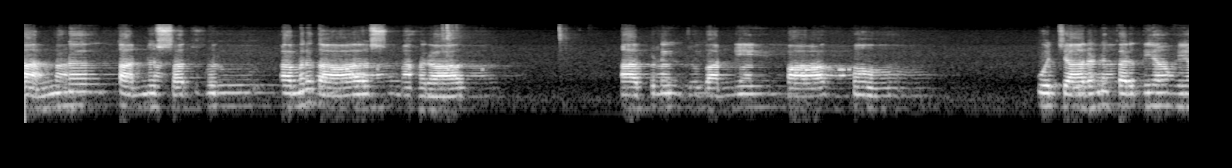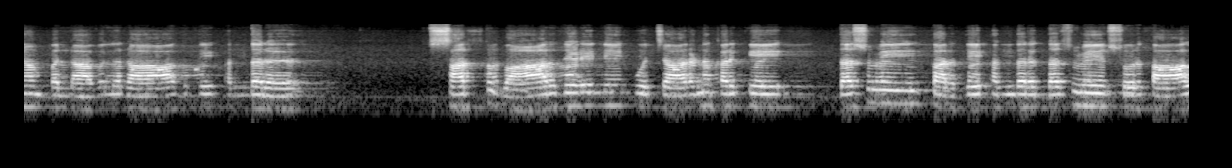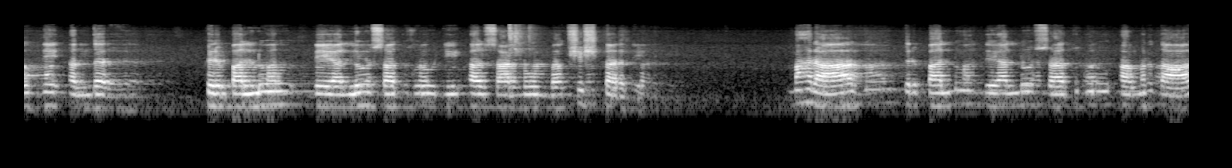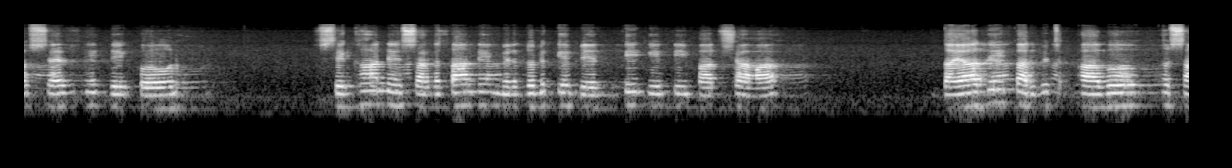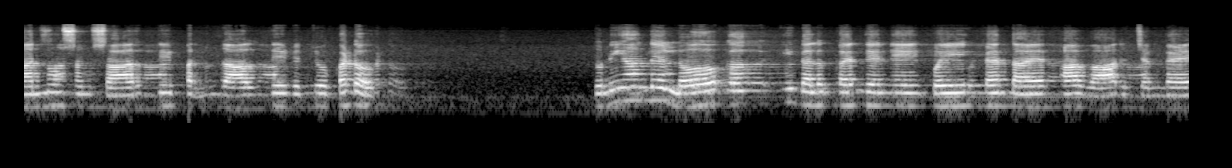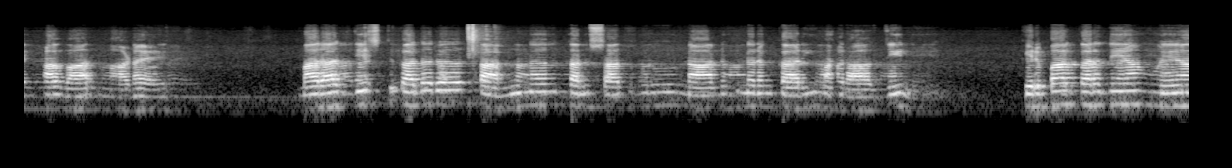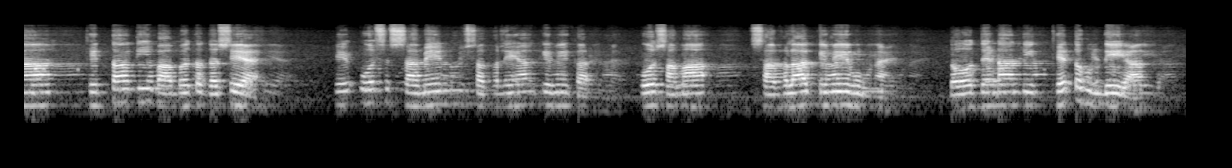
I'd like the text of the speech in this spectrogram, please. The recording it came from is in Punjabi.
ਧੰਨ ਧੰਨ ਸਤਿਗੁਰੂ ਅਮਰਦਾਸ ਮਹਾਰਾਜ। ਆਪਣੀ ਜ਼ੁਬਾਨੀ ਪਾਕ ਤੋਂ ਉਚਾਰਨ ਕਰਦਿਆਂ ਹੋਇਆਂ ਬਲਾਵਲ ਰਾਗ ਦੇ ਅੰਦਰ ਸੱਤ ਵਾਰ ਜਿਹੜੇ ਨੇ ਉਚਾਰਨ ਕਰਕੇ ਦਸਵੇਂ ਘਰ ਦੇ ਅੰਦਰ, ਦਸਵੇਂ ਸੁਰ ਦੇ ਅੰਦਰ। ਕਿਰਪਾਲੂ ਦਿਆਲੂ ਸਤਿਗੁਰੂ ਜੀ ਆ ਸਾਨੂੰ ਬਖਸ਼ਿਸ਼ ਕਰਦੇ। ਮਹਾਰਾਜ ਕਿਰਪਾਲੂ ਦਿਆਲੂ ਸਤਿਗੁਰੂ ਅਮਰਦਾਸ ਸਾਹਿਬ ਜੀ ਦੇ ਕੋਲ। ਸਿੱਖਾਂ ਨੇ, ਸੰਗਤਾਂ ਨੇ ਮਿਲ ਜੁਲ ਕੇ ਬੇਨਤੀ ਕੀਤੀ, ਪਾਤਸ਼ਾਹ ਦਇਆ ਦੇ ਘਰ ਵਿੱਚ ਆਵੋ ਸਾਨੂੰ ਸੰਸਾਰ ਦੇ ਭਰਮਜਾਲ ਦੇ ਵਿੱਚੋਂ ਕੱਢੋ। ਦੁਨੀਆ ਦੇ ਲੋਕ ਇਹ ਗੱਲ ਕਹਿੰਦੇ ਨੇ, ਕੋਈ ਕਹਿੰਦਾ ਹੈ, ਆ ਵਾਰ ਚੰਗਾ ਹੈ, ਆ ਵਾਰ ਮਾੜਾ ਹੈ। ਮਹਾਰਾਜ, ਜਿਸ ਕਦਰ ਧੰਨ ਧੰਨ ਸਤਿਗੁਰੂ ਨਾਨਕ ਨਿਰੰਕਾਰੀ ਮਹਾਰਾਜ ਜੀ ਨੇ ਕਿਰਪਾ ਕਰਦਿਆਂ ਹੋਇਆ ਥਿੱਤਾਂ ਦੀ ਬਾਬਤ ਦੱਸਿਆ ਕਿ ਉਸ ਸਮੇਂ ਨੂੰ ਸਫਲਿਆ ਕਿਵੇਂ ਕਰਨਾ ਹੈ? ਉਹ ਸਮਾਂ ਸਫਲਾ ਕਿਵੇਂ ਹੋਣਾ ਹੈ? ਦੋ ਦਿਨਾਂ ਦੀ ਥਿਤ ਹੁੰਦੀ ਆ,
